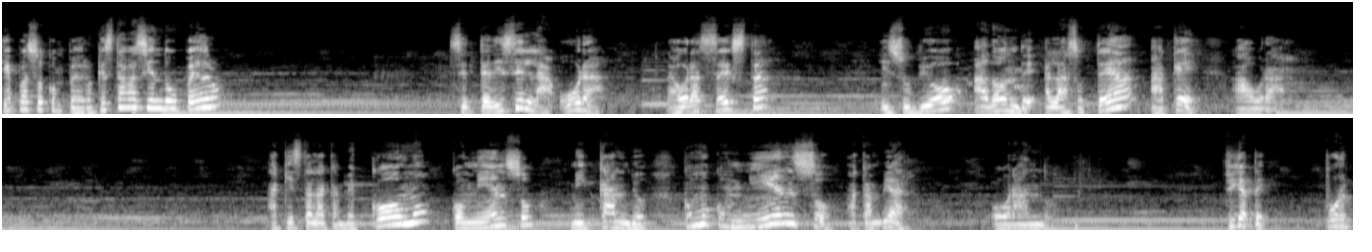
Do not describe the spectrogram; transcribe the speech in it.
¿Qué pasó con Pedro? ¿Qué estaba haciendo Pedro? Se te dice la hora, la hora sexta, y subió a dónde? A la azotea, ¿a qué? A orar. Aquí está la cambio. ¿Cómo comienzo mi cambio? ¿Cómo comienzo a cambiar? Orando. Fíjate, ¿por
